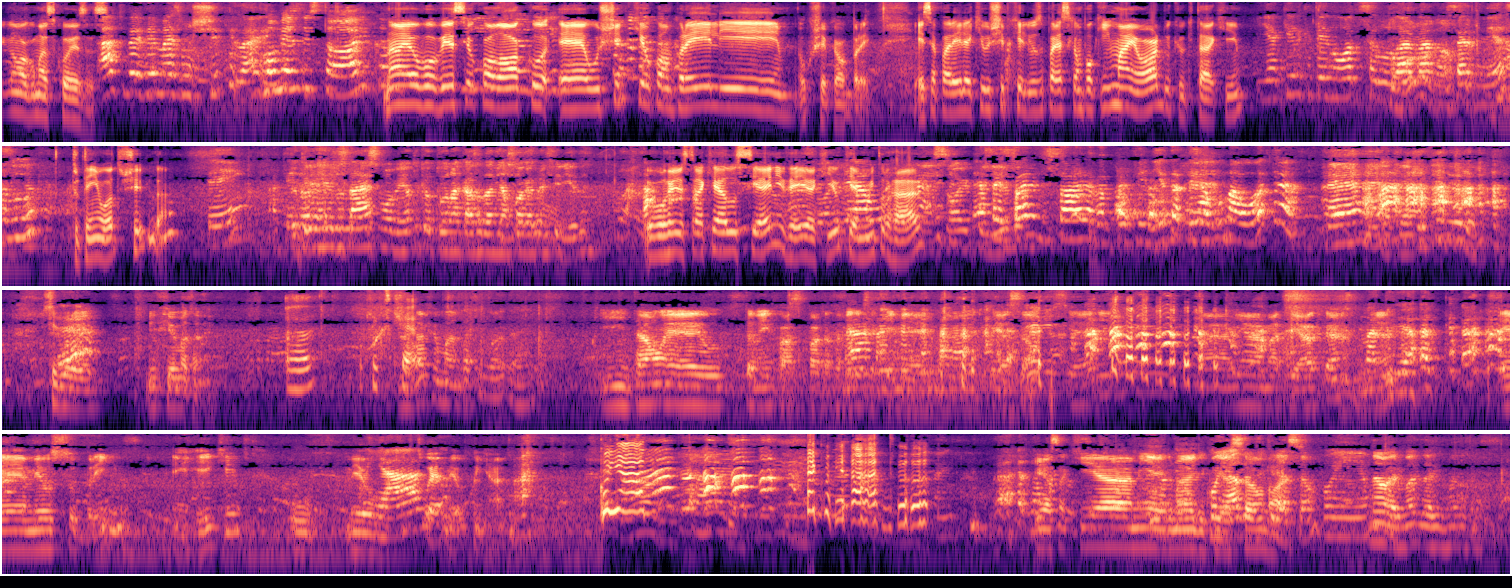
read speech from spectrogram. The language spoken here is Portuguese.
Digam algumas coisas. Ah, tu vai ver mais um chip lá? hein? Momento histórico. Não, eu vou ver se eu coloco. É, o chip que eu comprei, ele. O chip que eu comprei. Esse aparelho aqui, o chip que ele usa, parece que é um pouquinho maior do que o que tá aqui. E aquele que tem no outro celular lá não serve nesse? Azul. Tu tem outro chip lá? Tem? Aquele Eu queria registrar celular. nesse momento que eu tô na casa da minha sogra preferida. Eu vou registrar que a Luciane veio aqui, o que é muito raro. Sogra Essa história de história preferida tem alguma outra? É, é, é preferida. Segura É? aí. Me filma também. Aham. O que que tu Já tá quer? filmando. Tá filmando, né? E então é, eu também faço parte da família. Esse aqui é minha irmã de criação, Luciane. A minha matriarca. Né? Matriarca. É meu sobrinho, Henrique. O meu. Cunhado. Tu é meu cunhado. Cunhado! É cunhado! E essa aqui é a minha irmã de Cunhada criação. de nós. criação. Não, a irmã da irmã da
